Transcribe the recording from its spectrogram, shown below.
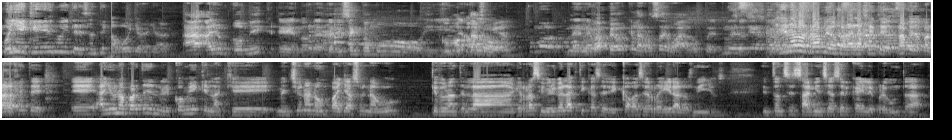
Oye, que es muy interesante acabó Jar Jar. Ah, hay un cómic en donde te dicen cómo. Y ¿Cómo acabó su lo- vida? ¿Cómo, cómo- Le, le va peor que la Rosa de Guadalupe. No es entonces- cierto. Hay nada rápido para la gente, rápido para la gente. Eh, hay una parte en el cómic en la que mencionan a un payaso en Naboo que durante la Guerra Civil Galáctica se dedicaba a hacer reír a los niños. Entonces alguien se acerca y le pregunta,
